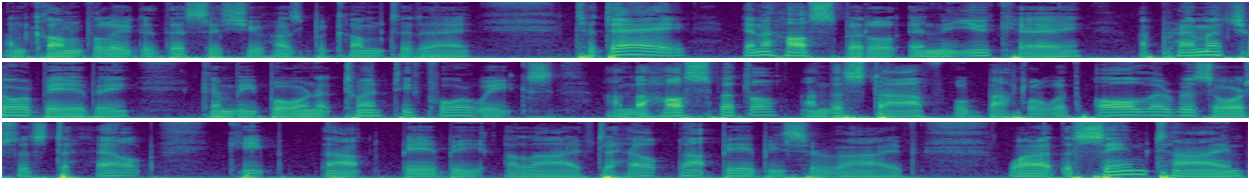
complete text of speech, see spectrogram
and convoluted this issue has become today. Today, in a hospital in the UK, a premature baby can be born at 24 weeks, and the hospital and the staff will battle with all their resources to help keep that baby alive, to help that baby survive, while at the same time,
